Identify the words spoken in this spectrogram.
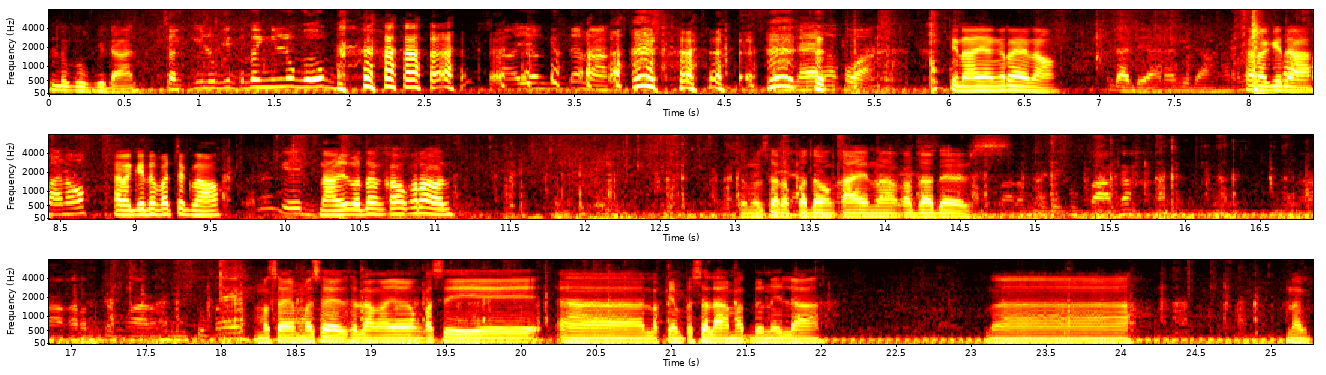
lugog bidan Isang kilo kita ba yung lugob? Sayang kita na. Hinayang ako ah. kinayang rin no Dadi ara gida. Ara gida. Ano? Halagi na patsag no Ara gid. Namin ko tang karon. So masarap pa daw ang kain mga kadaders. Para hindi pagbaga. Nakakaramdam nga ng gutom eh. Masaya masaya sila ngayon kasi ah, laking pasalamat doon nila na nag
